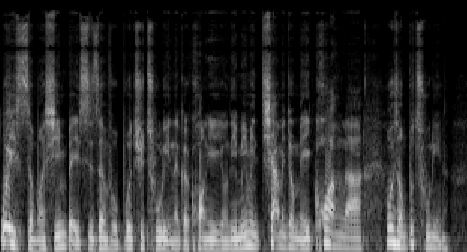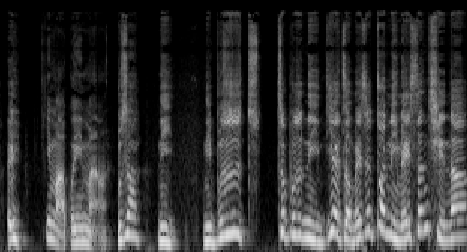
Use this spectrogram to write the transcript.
为什么新北市政府不去处理那个矿业用地？明明下面就没矿啦，为什么不处理呢？哎、欸，一码归一码，不是啊，你你不是。这不是你业者没申，对，你没申请啊。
